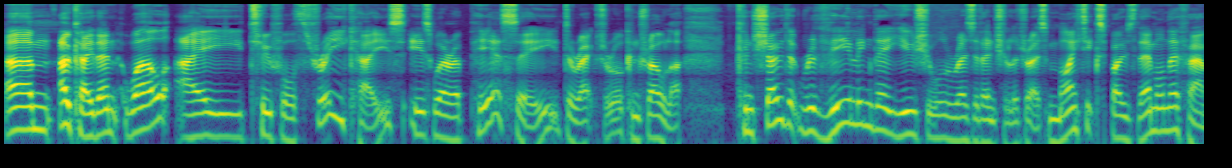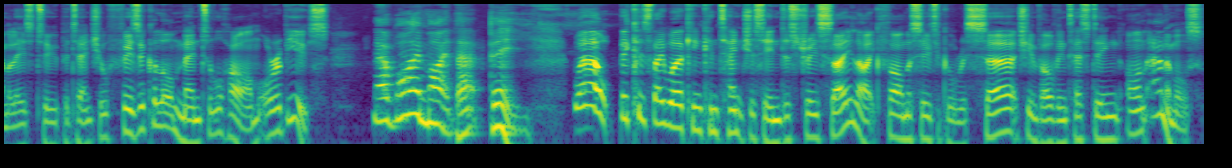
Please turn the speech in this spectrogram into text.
Um, okay, then. Well, a 243 case is where a PSC, director or controller, can show that revealing their usual residential address might expose them or their families to potential physical or mental harm or abuse. Now, why might that be? Well, because they work in contentious industries, say, like pharmaceutical research involving testing on animals.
